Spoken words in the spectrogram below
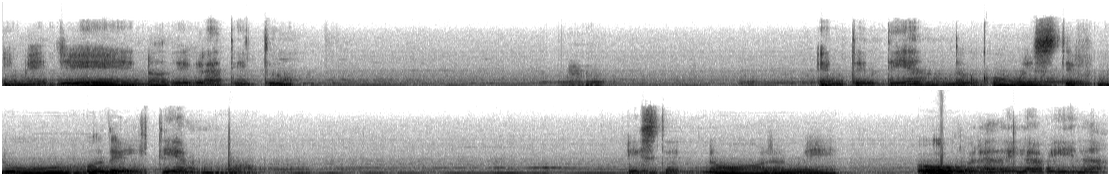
y me lleno de gratitud entendiendo cómo este flujo del tiempo esta enorme obra de la vida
